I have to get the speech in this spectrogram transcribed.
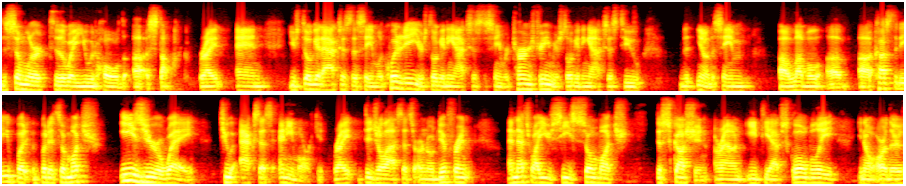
similar to the way you would hold a stock, right? And you still get access to the same liquidity. You're still getting access to the same return stream. You're still getting access to, the, you know, the same uh, level of uh, custody. But but it's a much easier way to access any market, right? Digital assets are no different, and that's why you see so much discussion around ETFs globally you know, are there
